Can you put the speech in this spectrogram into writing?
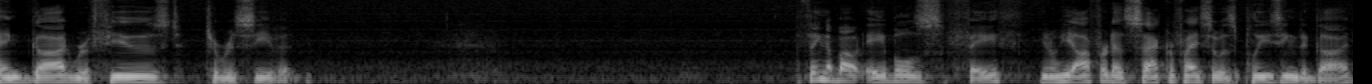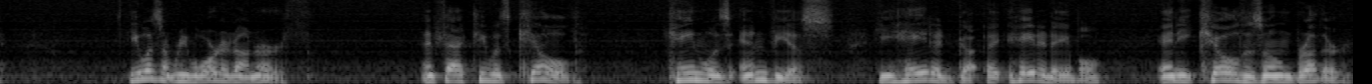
and God refused to receive it. The thing about Abel's faith, you know, he offered a sacrifice that was pleasing to God. He wasn't rewarded on earth. In fact, he was killed. Cain was envious. He hated, God, uh, hated Abel, and he killed his own brother.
